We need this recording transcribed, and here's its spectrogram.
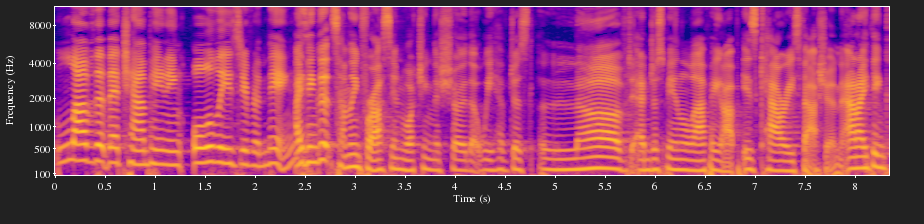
Love that they're championing all these different things. I think that's something for us in watching the show that we have just loved and just been lapping up is Carrie's fashion. And I think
